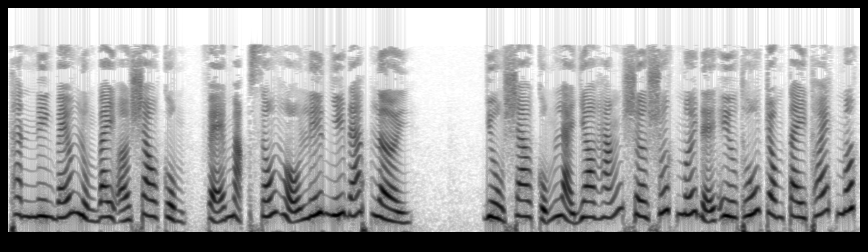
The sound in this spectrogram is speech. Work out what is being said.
Thanh niên béo lùn bay ở sau cùng, vẻ mặt xấu hổ lý nhí đáp lời. Dù sao cũng là do hắn sơ suất mới để yêu thú trong tay thoát mất.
